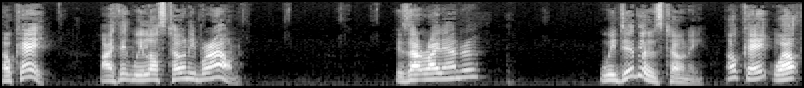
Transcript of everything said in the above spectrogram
Okay, I think we lost Tony Brown. Is that right, Andrew? We did lose Tony. Okay, well,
